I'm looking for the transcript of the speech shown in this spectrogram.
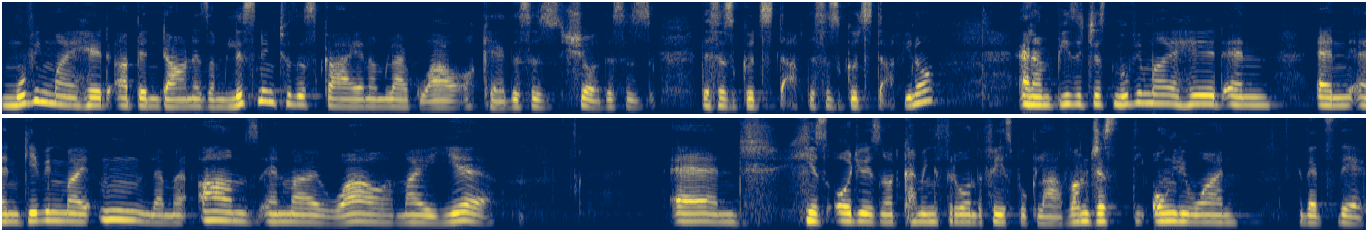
moving my head up and down as I'm listening to this guy, and I'm like, wow, okay, this is sure, this is this is good stuff. This is good stuff, you know and I'm busy just moving my head and and and giving my mm, like my arms and my wow, my yeah. And his audio is not coming through on the Facebook Live. I'm just the only one that's there.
